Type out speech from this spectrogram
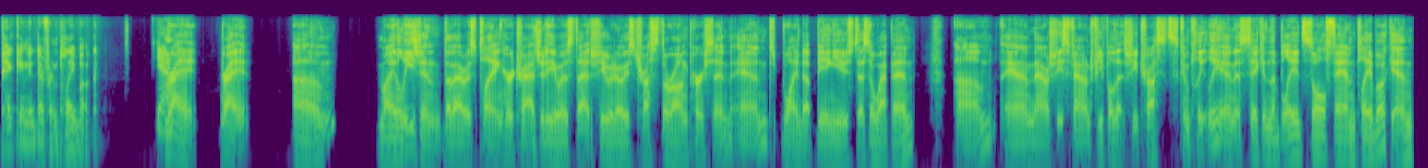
picking a different playbook. Yeah. Right. Right. Um, my legion that I was playing, her tragedy was that she would always trust the wrong person and wind up being used as a weapon. Um, and now she's found people that she trusts completely and has taken the Blade Soul fan playbook and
